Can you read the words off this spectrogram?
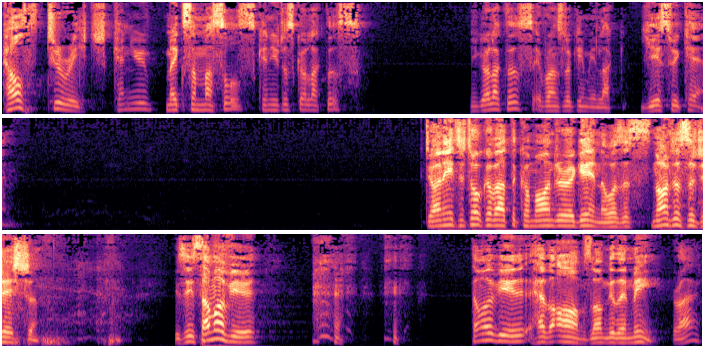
Health to reach. Can you make some muscles? Can you just go like this? Can you go like this? Everyone's looking at me like, yes, we can. Do I need to talk about the commander again? Or was it not a suggestion? you see, some of you, Some of you have arms longer than me, right?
